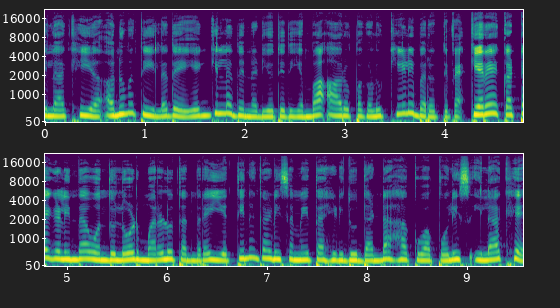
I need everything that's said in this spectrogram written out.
ಇಲಾಖೆಯ ಅನುಮತಿ ಇಲ್ಲದೆ ಎಗ್ಗಿಲ್ಲದೆ ನಡೆಯುತ್ತಿದೆ ಎಂಬ ಆರೋಪಗಳು ಕೇಳಿಬರುತ್ತಿವೆ ಕೆರೆ ಕಟ್ಟೆಗಳಿಂದ ಒಂದು ಲೋಡ್ ಮರಳು ತಂದರೆ ಎತ್ತಿನ ಗಾಡಿ ಸಮೇತ ಹಿಡಿದು ದಂಡ ಹಾಕುವ ಪೊಲೀಸ್ ಇಲಾಖೆ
